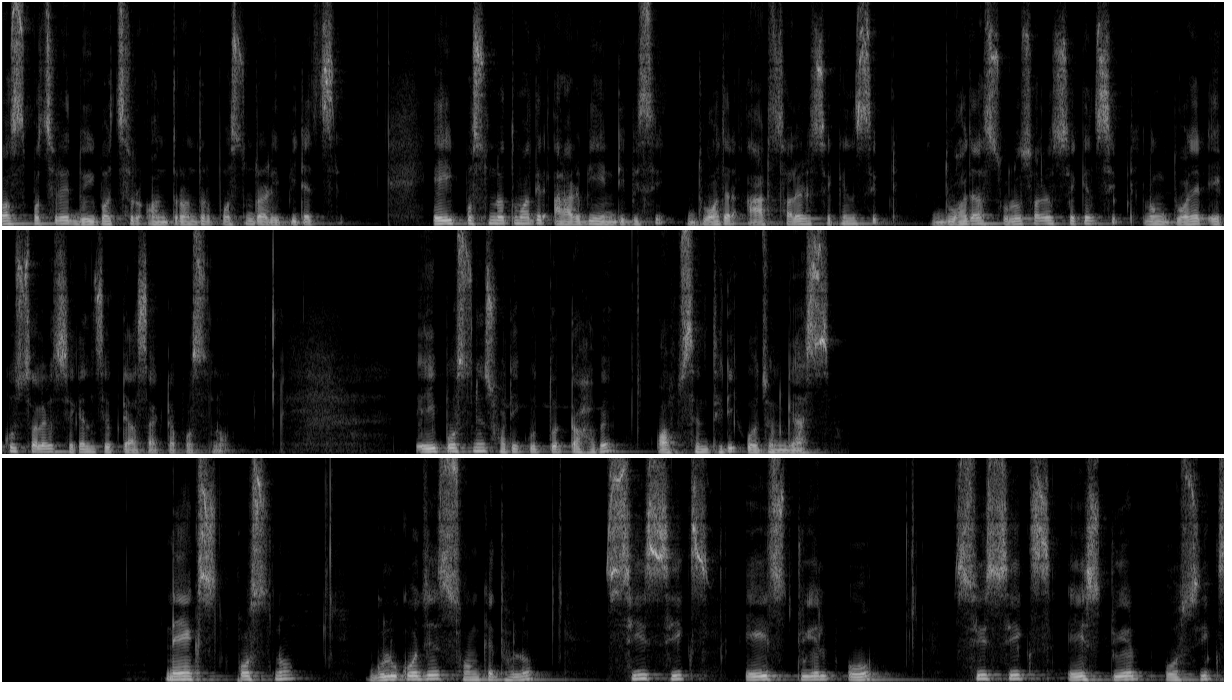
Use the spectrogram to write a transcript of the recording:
দশ বছরে দুই বছর অন্তর অন্তর প্রশ্নটা রিপিট আছে। এই প্রশ্নটা তোমাদের আরআরবি এনটিপিসি দু হাজার আট সালের সেকেন্ড শিফট দু হাজার ষোলো সালের সেকেন্ড শিফট এবং দু হাজার একুশ সালের সেকেন্ড শিফটে আসা একটা প্রশ্ন। এই প্রশ্নের সঠিক উত্তরটা হবে option three ozone gas next প্রশ্ন গ্লুকোজের সংকেত হলো C six H twelve O C six H twelve O six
